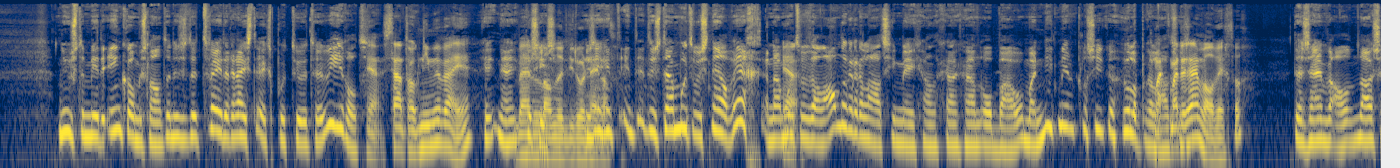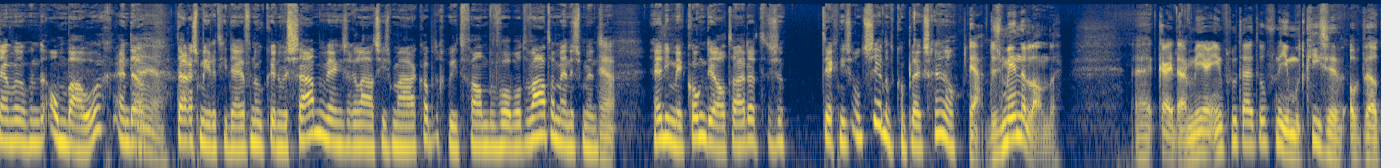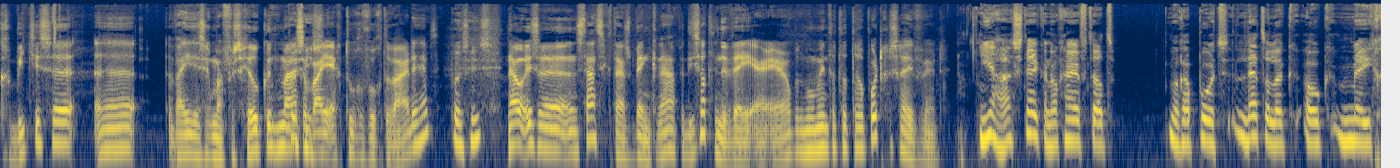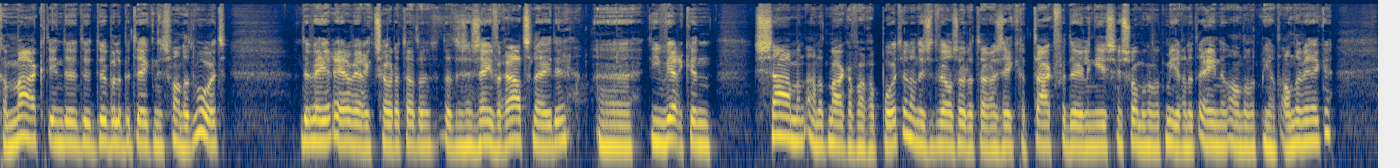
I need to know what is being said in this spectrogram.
Nu is het een middeninkomensland en is het de tweede rijkste exporteur ter wereld. Ja, staat er ook niet meer bij, hè? Nee, bij precies. de landen die door dus, Nederland... dus daar moeten we snel weg. En daar Ja. moeten we wel een andere relatie mee gaan, gaan, gaan opbouwen. Maar niet meer een klassieke hulprelatie. Maar, maar daar zijn we al weg, toch? Daar zijn we al, nou zijn we ook een ombouwer. En daar, Ja, ja. daar is meer het idee van hoe kunnen we samenwerkingsrelaties maken... op het gebied van bijvoorbeeld watermanagement. Ja. Die Mekong-delta, dat is een technisch ontzettend complex geheel. Ja, dus minder landen. Eh, kan je daar meer invloed uit oefenen? Je moet kiezen op welk gebiedjes eh, waar je zeg maar, verschil kunt maken... Precies. waar je echt toegevoegde waarde hebt. Precies. Nou is er een staatssecretaris Ben Knapen... die zat in de WRR op het moment dat dat rapport geschreven werd. Ja, sterker nog, hij heeft dat rapport letterlijk ook meegemaakt... in de, de dubbele betekenis van het woord. De WRR werkt zo dat dat, dat is een zeven raadsleden. eh, die werken samen aan het maken van rapporten. Dan is het wel zo dat daar een zekere taakverdeling is... en sommigen wat meer aan het een en anderen wat meer aan het ander werken.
